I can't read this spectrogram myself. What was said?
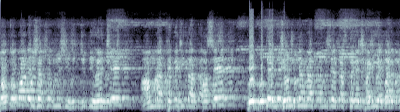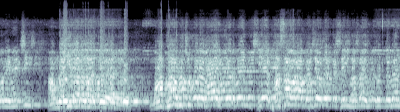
যতবার এইসব পুলিশি হুজ্জুতি হয়েছে, আমরা থেকেছি তার পাশে। প্রত্যেক জনকে আমরা পুলিশের কাছ থেকে ছাড়িয়ে বার করে এনেছি। আমরা এইবারও বার করে আনব। মাথা উঁচু করে লড়াই করবেন, যে ভাষা ওরা বোঝে ওদেরকে সেই ভাষায় উত্তর দেবেন।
